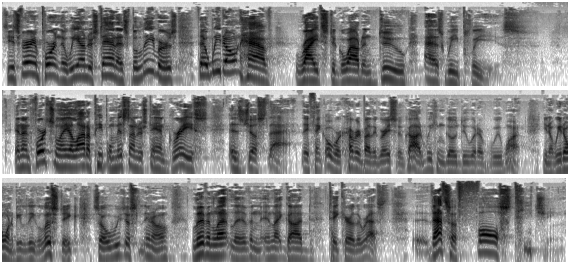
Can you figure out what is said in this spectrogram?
See, it's very important that we understand as believers that we don't have rights to go out and do as we please. And unfortunately, a lot of people misunderstand grace as just that. They think, oh, we're covered by the grace of God. We can go do whatever we want. You know, we don't want to be legalistic, so we just, you know, live and let live and, and let God take care of the rest. That's a false teaching.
